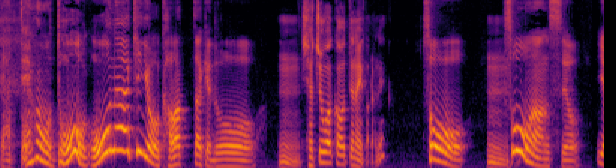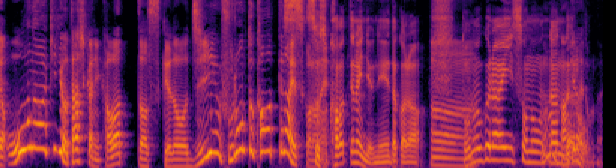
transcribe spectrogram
いや、でも、どう？オーナー企業変わったけど、うん。社長は変わってないからね。そうう、ん。そうなんですよ。いや、オーナー企業確かに変わったっすけど、GM フロント変わってないですからね。そうそう、変わってないんだよね。だから、うん。どのぐらいその、なんだろう。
